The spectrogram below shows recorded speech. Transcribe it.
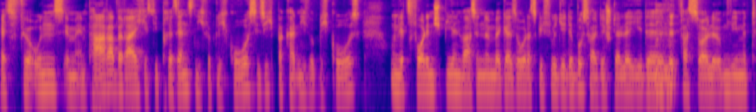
jetzt für uns im, im Para-Bereich ist die Präsenz nicht wirklich groß, die Sichtbarkeit nicht wirklich groß. Und jetzt vor den Spielen war es in Nürnberg ja so, dass gefühlt jede Bushaltestelle, jede mhm. Litfaßsäule irgendwie mit,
